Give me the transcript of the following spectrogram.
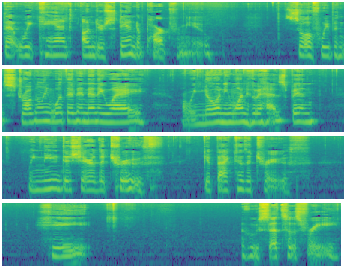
that we can't understand apart from you. So if we've been struggling with it in any way, or we know anyone who has been, we need to share the truth. Get back to the truth. He who sets us free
